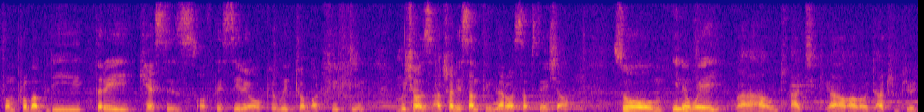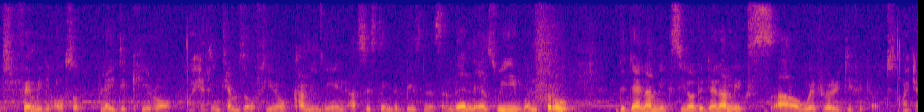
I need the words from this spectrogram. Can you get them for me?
from probably three cases of the cereal per week to about 15, which was actually something that was substantial. So in a way, uh, I, would, uh, I would attribute family also played a key role Okay. in terms of you know coming in, assisting the business, and then as we went through the dynamics, you know the dynamics uh, were very difficult. Okay.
